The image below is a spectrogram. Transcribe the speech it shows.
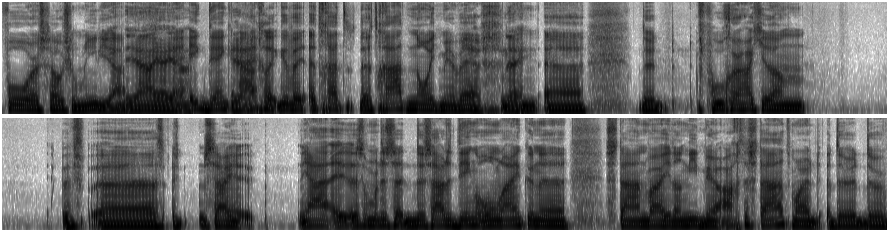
voor social media. Ja, ja, ja. En ik denk Ja. eigenlijk, het gaat, het gaat nooit meer weg. Nee. En, eh, de, vroeger had je dan. zou je, ja, eh, zeg maar, er, er zouden dingen online kunnen staan waar je dan niet meer achter staat. Maar er, er,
